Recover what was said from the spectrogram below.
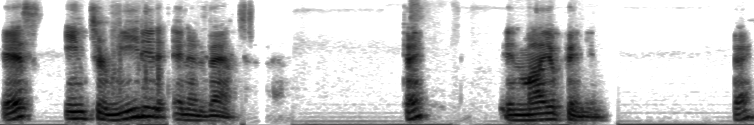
es intermediate and advanced. ¿Ok? In my opinion. ¿ok?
